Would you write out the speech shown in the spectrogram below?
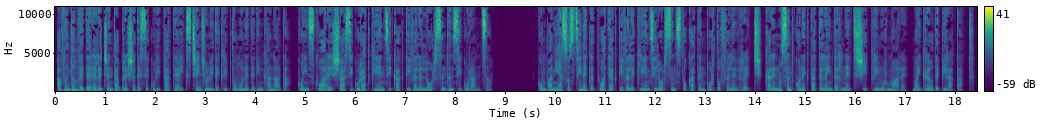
Având în vedere recenta breșă de securitate a exchange-ului de criptomonede din Canada, Coinscoare și-a asigurat clienții că activele lor sunt în siguranță. Compania susține că toate activele clienților sunt stocate în portofele reci, care nu sunt conectate la internet și, prin urmare, mai greu de piratat.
